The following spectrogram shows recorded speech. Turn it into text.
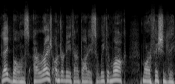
leg bones, are right underneath our body, so we can walk more efficiently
